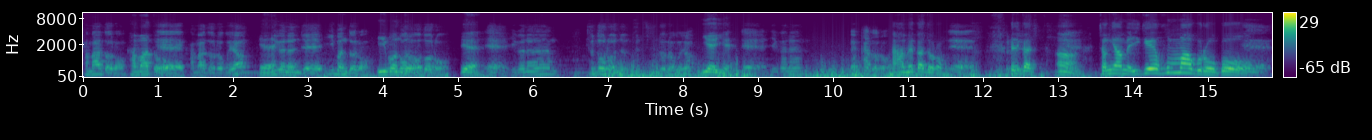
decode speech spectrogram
가마도로. 가마도로. 예, 가마도로고요. 예. 이거는 이제 2번 도로. 2번 도로. 5도로. 예, 예, 이거는 주도로, 주, 주도로고요. 예, 예. 예, 이거는 메카도로. 아 메가도로. 예. 그러니까 어, 예. 정리하면 이게 혼마구로고 예.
